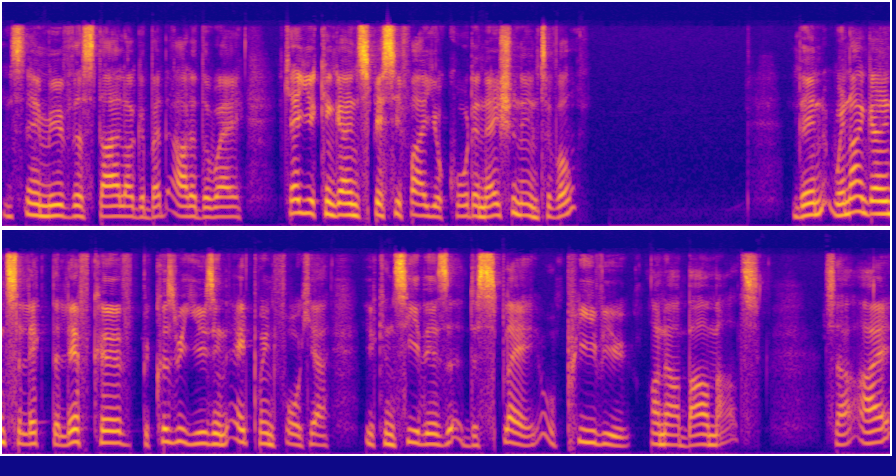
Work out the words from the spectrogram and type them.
And say move this dialog a bit out of the way. Okay, you can go and specify your coordination interval. Then when I go and select the left curve, because we're using 8.4 here, you can see there's a display or preview on our bell mouths. So I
